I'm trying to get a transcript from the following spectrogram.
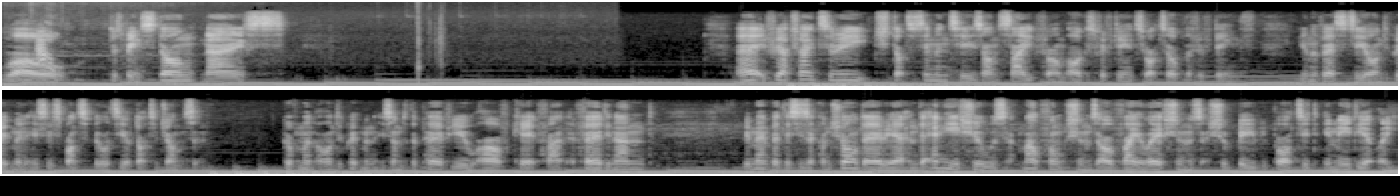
Whoa. Ow. Just been stung. Nice. Uh, if you are trying to reach Dr. Simmons, he is on site from August 15th to October the 15th. University owned equipment is the responsibility of Dr. Johnson. Government owned equipment is under the purview of Kate Ferdinand. Remember, this is a controlled area and that any issues, malfunctions, or violations should be reported immediately.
